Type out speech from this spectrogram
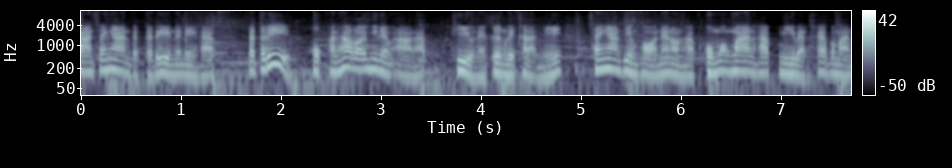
การใช้งานแบตเตอรี่นั่นเองครับแบตเตอรี่ 6,500 มิลลิแอมป์อนะครับที่อยู่ในเครื่องเล็กขนาดนี้ใช้งานเพียงพอแน่นอนครับ ผมออกมานะครับมีแบตแค่ประมาณ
